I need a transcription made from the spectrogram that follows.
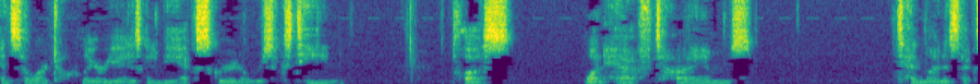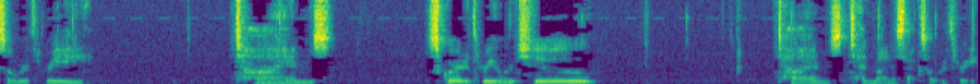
And so our total area is going to be x squared over 16 plus 1 half times 10 minus x over 3 times square root of 3 over 2 times 10 minus x over 3.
